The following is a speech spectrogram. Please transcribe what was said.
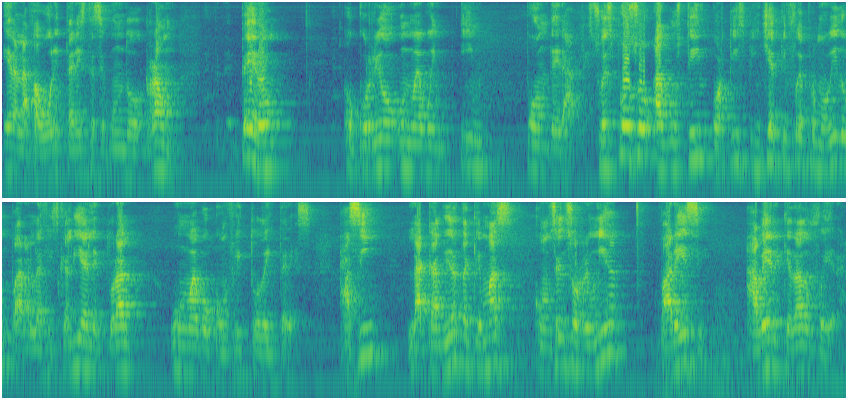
era la favorita en este segundo round. Pero ocurrió un nuevo imponderable. Su esposo, Agustín Ortiz Pinchetti, fue promovido para la Fiscalía Electoral, un nuevo conflicto de interés. Así, la candidata que más consenso reunía parece haber quedado fuera.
